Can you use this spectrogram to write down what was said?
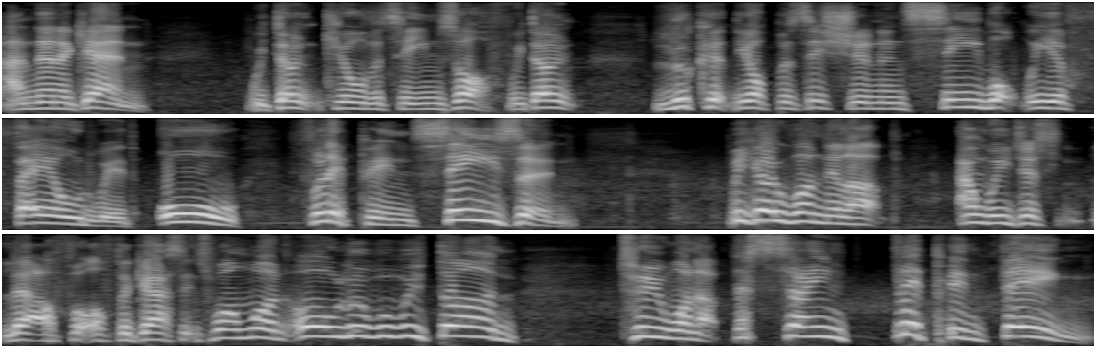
And then again, we don't kill the teams off. We don't look at the opposition and see what we have failed with all flipping season. We go 1-0 up, and we just let our foot off the gas. It's 1 1. Oh, look what we've done. 2 1 up. The same flipping thing.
